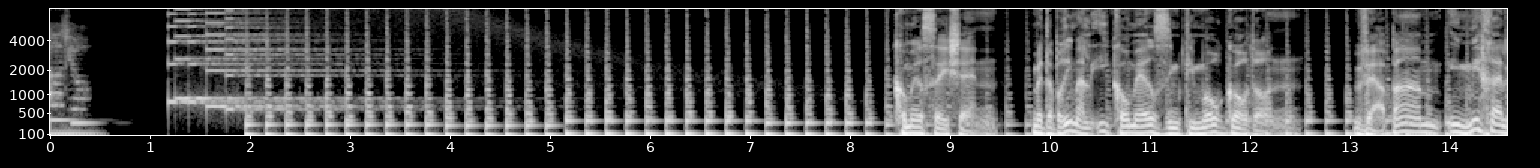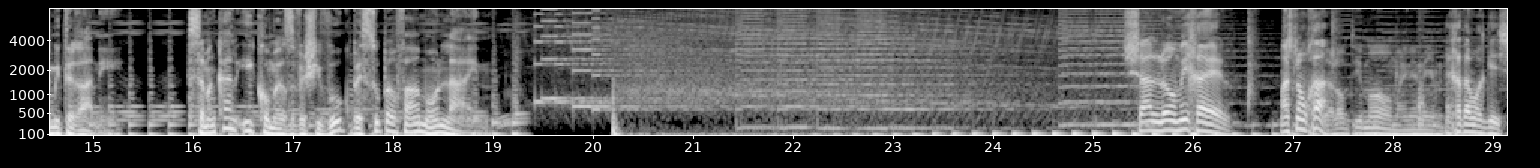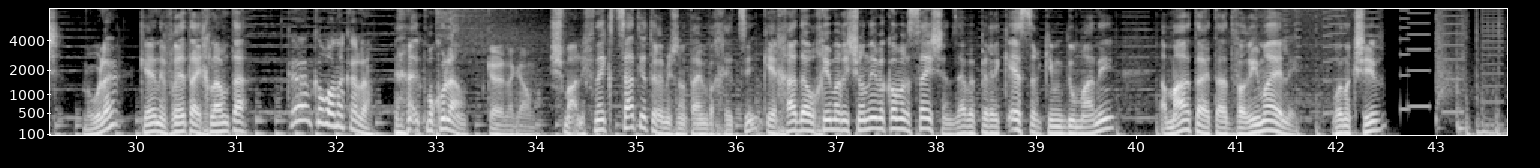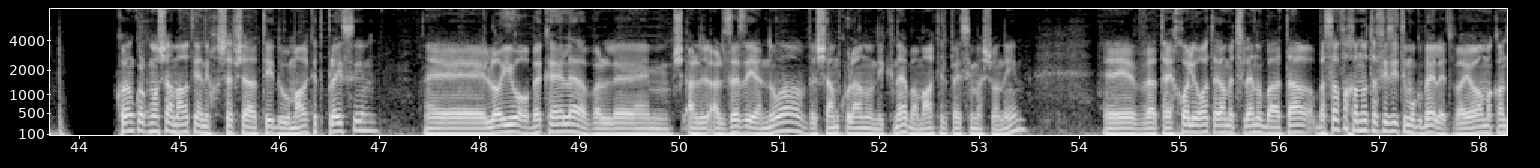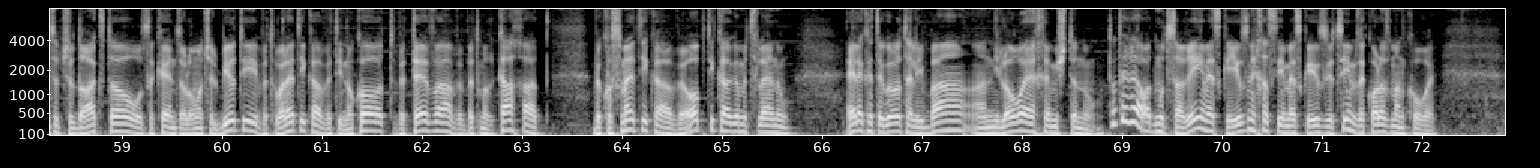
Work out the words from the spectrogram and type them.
רדיו. קומרסיישן, מדברים על אי-קומרס עם תימור גורדון. והפעם עם מיכאל מיטרני, סמנכ"ל אי-קומרס ושיווק בסופר פארם אונליין. שלום מיכאל, מה שלומך? שלום תימור, מה העניינים? איך אתה מרגיש? מעולה? כן, הבראת, החלמת? כן, קורונה קלה. כמו כולם. כן, לגמרי. שמע, לפני קצת יותר משנתיים וחצי, כאחד האורחים הראשונים בקומרסיישן, זה היה בפרק 10 כמדומני, אמרת את הדברים האלה. בוא נקשיב. קודם כל, כמו שאמרתי, אני חושב שהעתיד הוא מרקט פלייסים. אה, לא יהיו הרבה כאלה, אבל אה, על, על זה זה ינוע, ושם כולנו נקנה במרקט פלייסים השונים. אה, ואתה יכול לראות היום אצלנו באתר, בסוף החנות הפיזית היא מוגבלת, והיום הקונספט של דרגסטור זה כן, זה עולמות של ביוטי, וטואלטיקה, ותינוקות, וטבע, ובית מרקחת, וקוסמטיקה, ואופטיקה גם אצלנו. אלה קטגוריות הליבה, אני לא רואה איך הם השתנו. אתה תראה עוד מוצרים, SKUs נכנסים, SKUs יוצאים, זה כל הזמן קורה.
